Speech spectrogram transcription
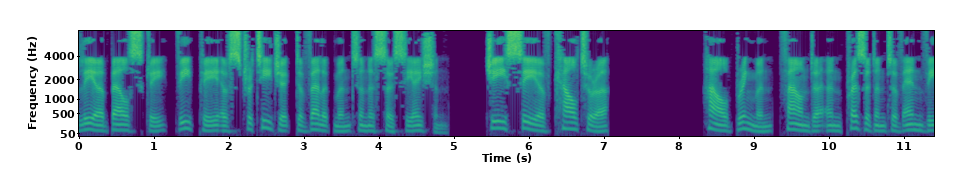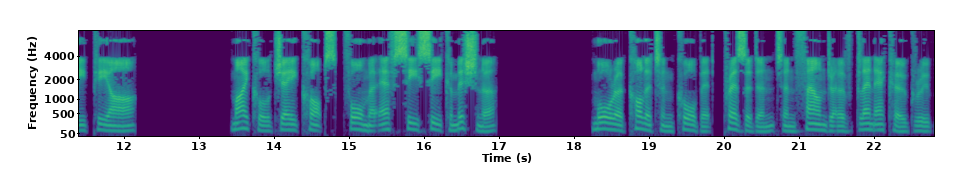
Leah Belsky, VP of Strategic Development and Association. GC of Kaltura Hal Bringman, founder and president of NVPR Michael J. Copps, former FCC Commissioner Maura Colleton Corbett, president and founder of Glen Echo Group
